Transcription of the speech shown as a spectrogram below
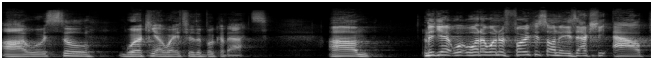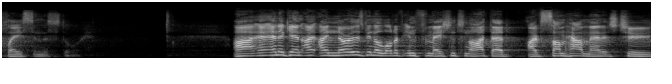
uh, we're still working our way through the book of Acts. Um, but yeah, what I want to focus on is actually our place in the story. Uh, and again, I, I, know there's been a lot of information tonight that I've somehow managed to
